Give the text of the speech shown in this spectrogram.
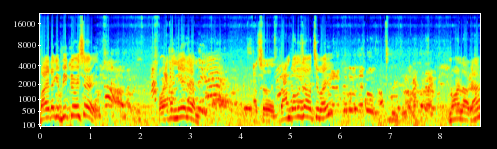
ভাই, এটা কি বিক্রি হয়েছে ও, এখন নিয়ে এলেন? আচ্ছা দাম কত যা হচ্ছে ভাই? নয় লাখ হ্যাঁ?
